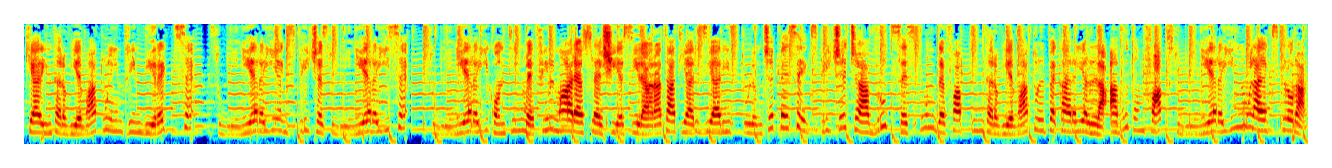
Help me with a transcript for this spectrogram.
chiar intervievatul intri în direct se, sublinierei explice sublinierei se, sublinierei continue filmarea slash iesirea arătat iar ziaristul începe să explice ce a vrut să spun de fapt intervievatul pe care el l-a avut în fapt sublinierei nu l-a explorat.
